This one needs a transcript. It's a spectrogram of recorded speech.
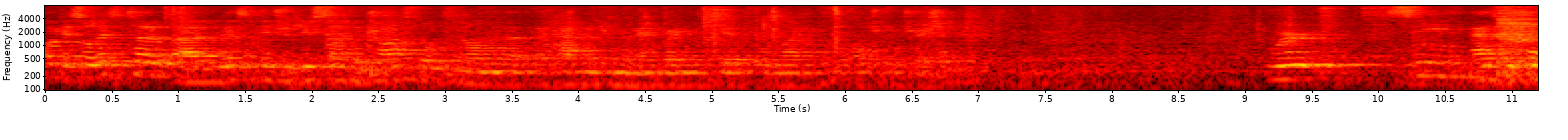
Okay, so let's, uh, let's introduce some of the transport phenomena that happen in the membrane here for. We're seeing, as before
